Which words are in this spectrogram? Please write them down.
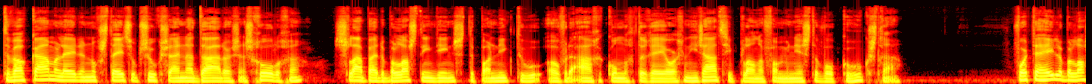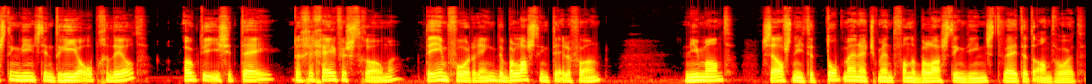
Terwijl Kamerleden nog steeds op zoek zijn naar daders en schuldigen, slaat bij de Belastingdienst de paniek toe over de aangekondigde reorganisatieplannen van minister Wopke Hoekstra. Wordt de hele Belastingdienst in drieën opgedeeld? Ook de ICT, de gegevensstromen, de invordering, de belastingtelefoon? Niemand, zelfs niet het topmanagement van de Belastingdienst, weet het antwoord.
